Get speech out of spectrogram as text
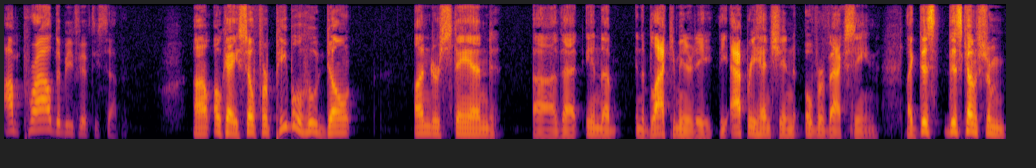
I'm proud to be 57. Um, okay, so for people who don't understand uh, that in the in the black community, the apprehension over vaccine, like this, this comes from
